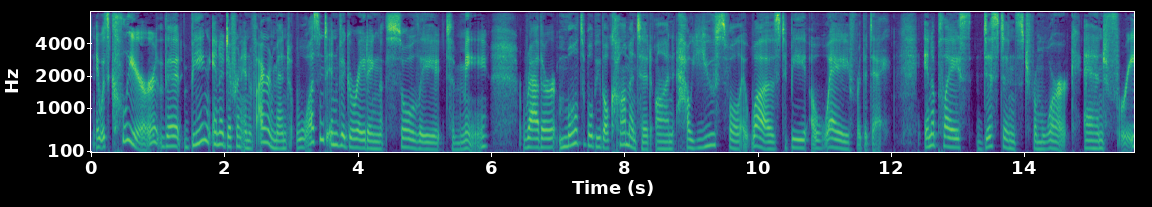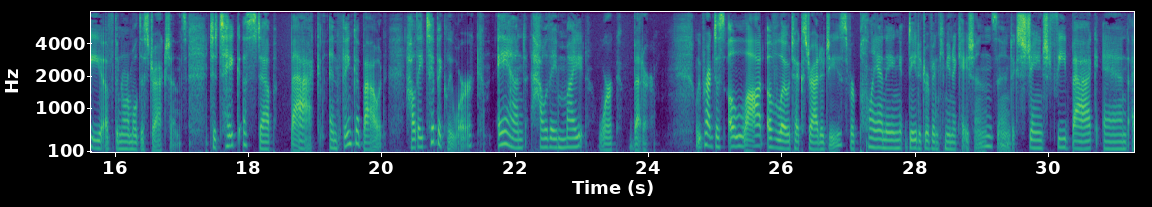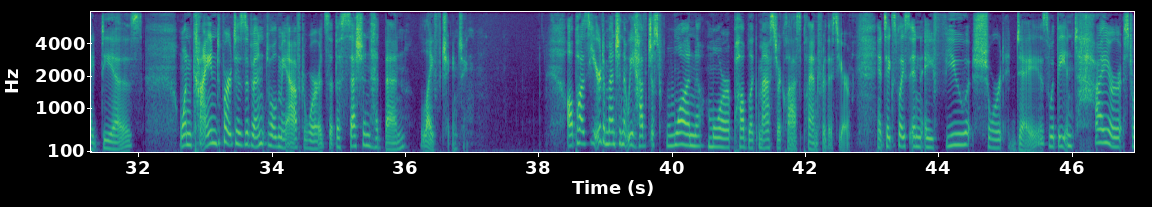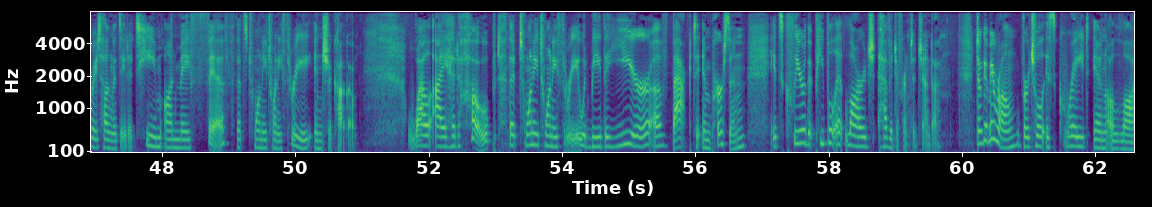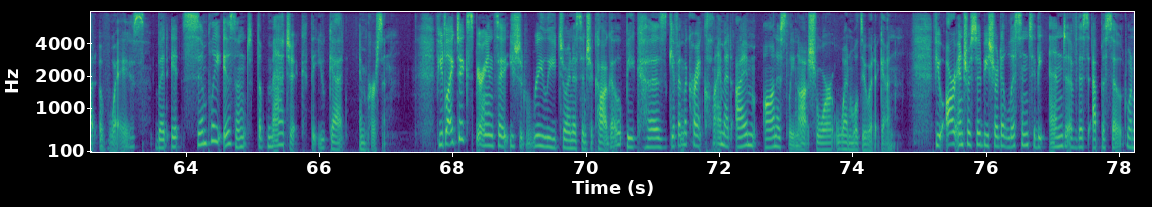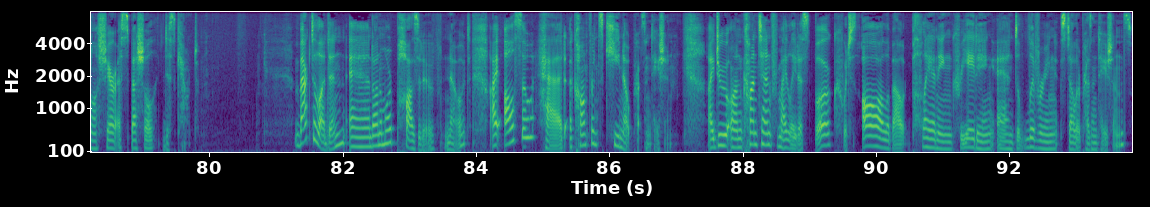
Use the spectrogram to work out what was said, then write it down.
It was clear that being in a different environment wasn't invigorating solely to me. Rather, multiple people commented on how useful it was to be away for the day in a place distanced from work and free of the normal distractions, to take a step back and think about how they typically work and how they might work better. We practice a lot of low tech strategies for planning data driven communications and exchanged feedback and ideas. One kind participant told me afterwards that the session had been life changing. I'll pause here to mention that we have just one more public masterclass planned for this year. It takes place in a few short days with the entire Storytelling with Data team on May 5th, that's 2023, in Chicago. While I had hoped that 2023 would be the year of back to in person, it's clear that people at large have a different agenda. Don't get me wrong, virtual is great in a lot of ways, but it simply isn't the magic that you get in person. If you'd like to experience it, you should really join us in Chicago because, given the current climate, I'm honestly not sure when we'll do it again. If you are interested, be sure to listen to the end of this episode when I'll share a special discount. Back to London, and on a more positive note, I also had a conference keynote presentation. I drew on content from my latest book, which is all about planning, creating, and delivering stellar presentations.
